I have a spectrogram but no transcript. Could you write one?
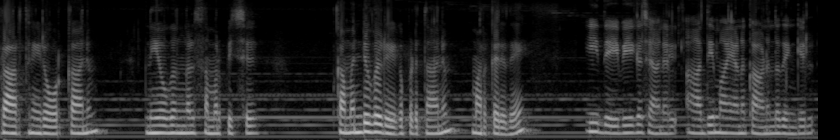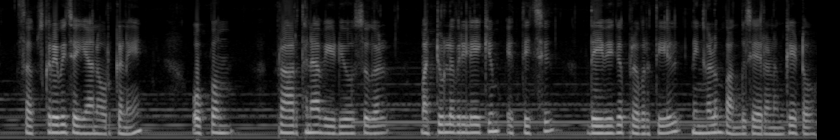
പ്രാർത്ഥനയിൽ ഓർക്കാനും നിയോഗങ്ങൾ സമർപ്പിച്ച് കമന്റുകൾ രേഖപ്പെടുത്താനും മറക്കരുതേ. ഈ ദൈവീക ചാനൽ ആദ്യമായാണ് കാണുന്നതെങ്കിൽ സബ്സ്ക്രൈബ് ചെയ്യാൻ ഓർക്കണേ. ഒപ്പം പ്രാർത്ഥനാ വീഡിയോസുകൾ മറ്റുള്ളവരിലേക്കും എത്തിച്ച് ദൈവിക പ്രവൃത്തിയിൽ നിങ്ങളും പങ്കുചേരണം കേട്ടോ.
